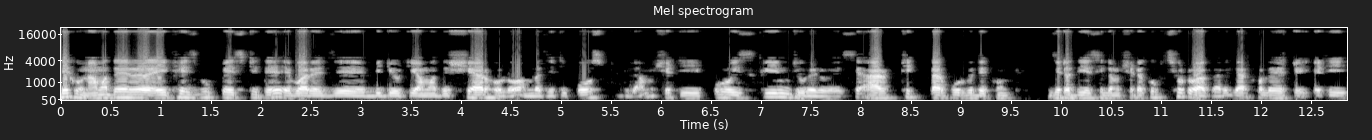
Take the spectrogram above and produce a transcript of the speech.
দেখুন, আমাদের এই ফেসবুক পেজটিতে এবারে যে ভিডিওটি আমাদের শেয়ার হলো, আমরা যেটি পোস্ট দিলাম, সেটি পুরো স্ক্রিন জুড়ে রয়েছে। আর ঠিক তার পূর্বে দেখুন, যেটা দিয়েছিলাম সেটা খুব ছোট আকারে, যার ফলে এটি-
